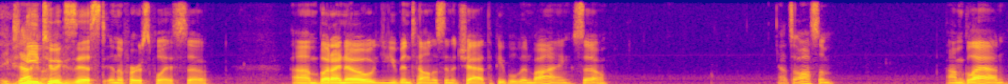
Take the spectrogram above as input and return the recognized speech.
exactly. need to exist in the first place. So, um, but I know you've been telling us in the chat that people have been buying. So that's awesome. I'm glad.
